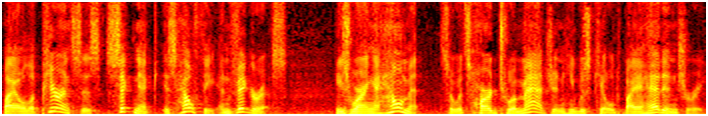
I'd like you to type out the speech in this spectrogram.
By all appearances, Sicknick is healthy and vigorous. He's wearing a helmet, so it's hard to imagine he was killed by a head injury.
